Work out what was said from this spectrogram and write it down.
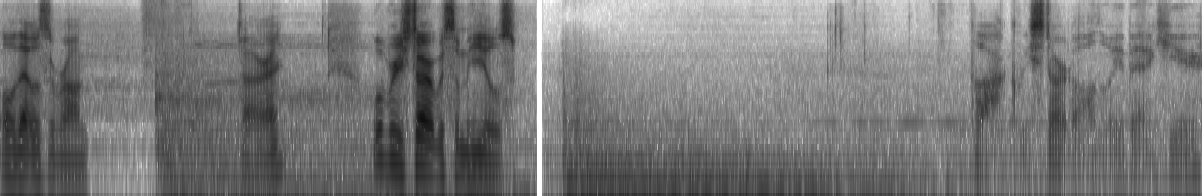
Oh, that was the wrong. Alright. We'll restart with some heals. Fuck, we start all the way back here.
